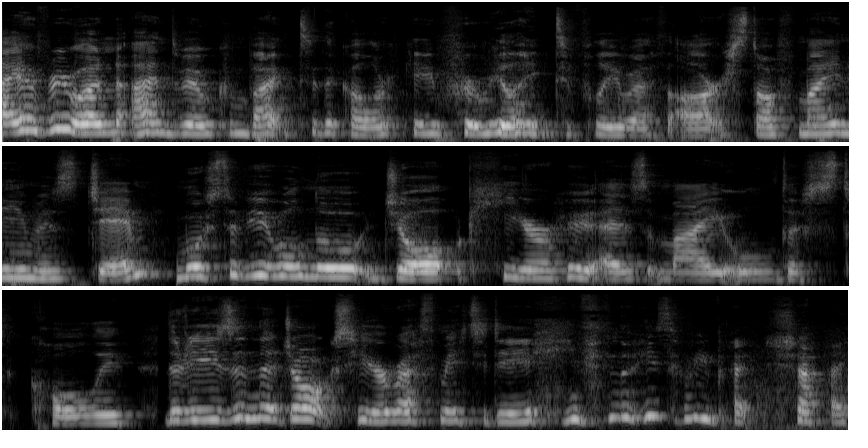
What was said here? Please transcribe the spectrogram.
Hi everyone and welcome back to the Colour Cave where we like to play with art stuff. My name is Gem. Most of you will know Jock here who is my oldest collie. The reason that Jock's here with me today, even though he's a wee bit shy.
